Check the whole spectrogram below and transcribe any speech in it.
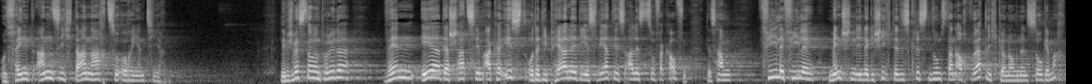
und fängt an, sich danach zu orientieren. Liebe Schwestern und Brüder, wenn er der Schatz im Acker ist oder die Perle, die es wert ist, alles zu verkaufen, das haben viele, viele Menschen in der Geschichte des Christentums dann auch wörtlich genommen und so gemacht.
